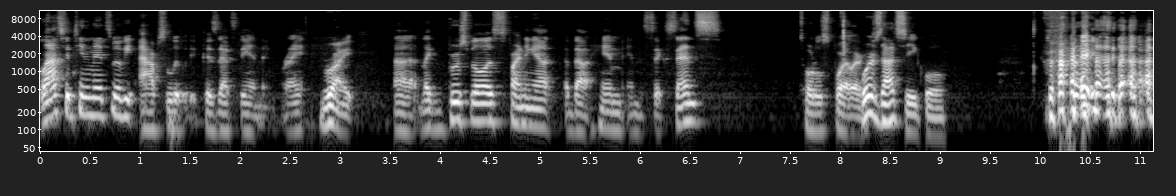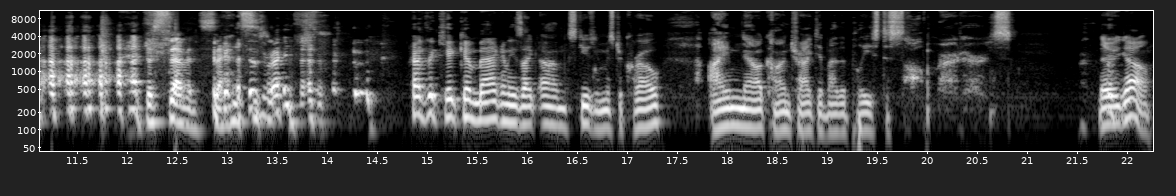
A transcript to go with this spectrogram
last fifteen minutes of the movie, absolutely, because that's the ending, right? Right. Uh, like Bruce Willis finding out about him in The Sixth Sense, total spoiler. Where's that sequel? the Seventh Sense, right. Have the kid come back and he's like, um, excuse me, Mr. Crowe, I'm now contracted by the police to solve murders. There you go.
